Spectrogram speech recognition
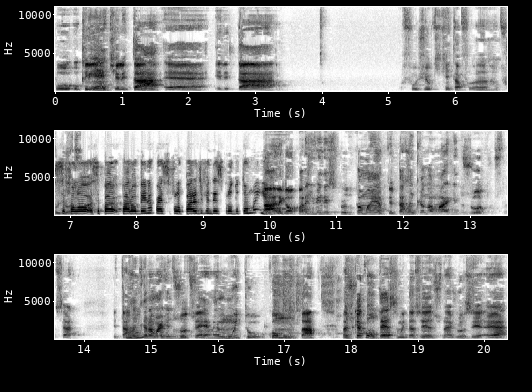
O, o cliente, ele está, é, ele tá Fugiu que quem tá. Uh, você falou, você parou bem na parte, você falou, para de vender esse produto amanhã. Ah, legal, para de vender esse produto amanhã, porque ele está arrancando a margem dos outros, tá certo? Ele está arrancando uhum. a margem dos outros. É, é, muito comum, tá? Mas o que acontece muitas vezes, né, José, é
